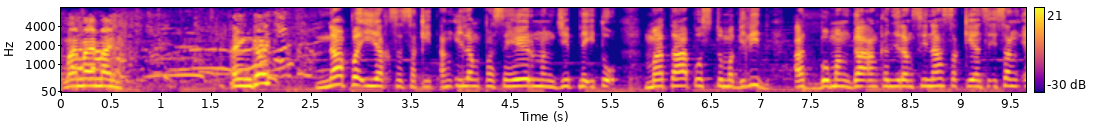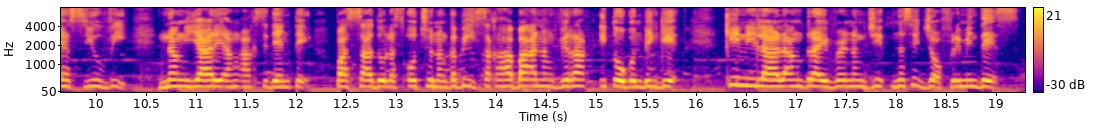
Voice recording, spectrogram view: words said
May, may, may. Ay, guys. Napaiyak sa sakit ang ilang pasahero ng jeep na ito matapos tumagilid at bumangga ang kanilang sinasakyan sa isang SUV. Nangyari ang aksidente pasado las 8 ng gabi sa kahabaan ng Virac, Itogon, Benguet. Kinilala ang driver ng jeep na si Geoffrey Mendez.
